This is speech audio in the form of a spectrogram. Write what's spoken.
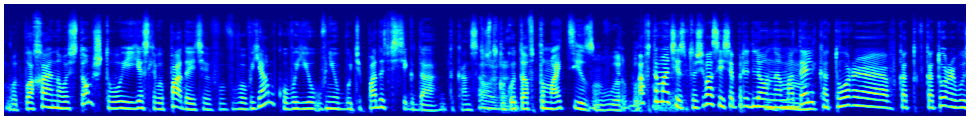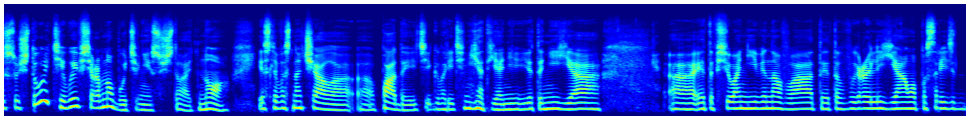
Вот плохая новость в том, что если вы падаете в, в, в ямку, вы ее, в нее будете падать всегда до конца. То есть какой-то автоматизм выработан. Автоматизм. То есть у вас есть определенная угу. модель, которая, в, в которой вы существуете, и вы все равно будете в ней существовать. Но если вы сначала э, падаете и говорите, нет, я не, это не я, это все они виноваты, это вырыли яму посреди,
